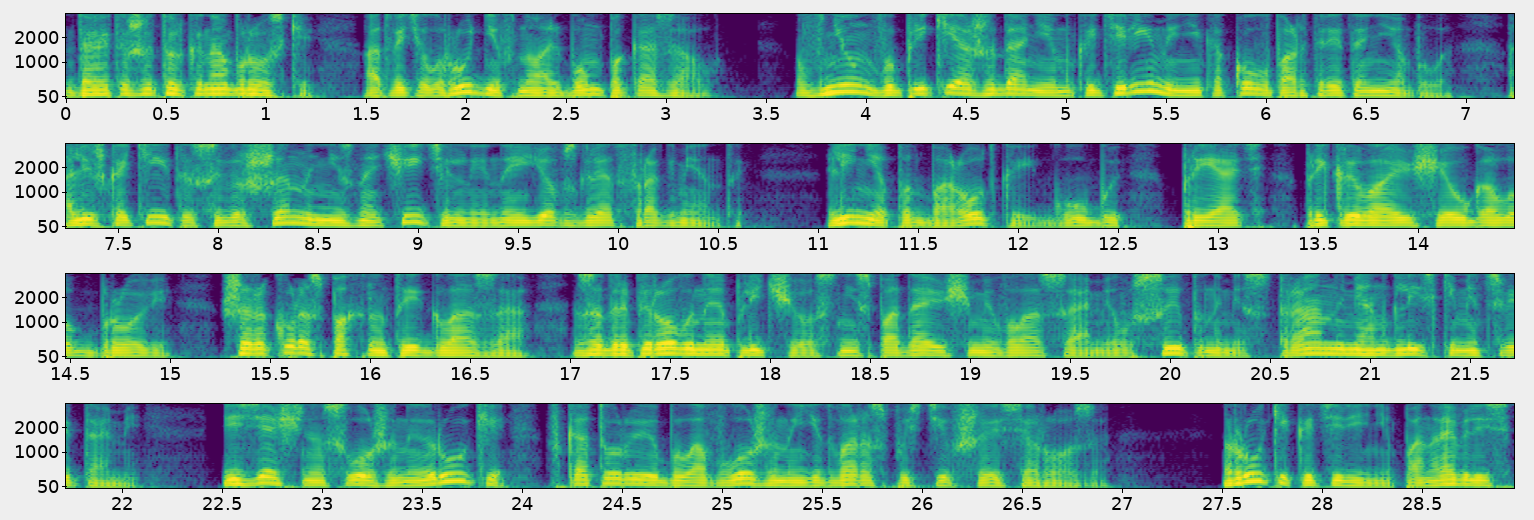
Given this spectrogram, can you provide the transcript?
«Да это же только наброски», — ответил Руднев, но альбом показал. В нем, вопреки ожиданиям Катерины, никакого портрета не было, а лишь какие-то совершенно незначительные, на ее взгляд, фрагменты. Линия подбородка и губы, прядь, прикрывающая уголок брови, широко распахнутые глаза, задрапированное плечо с неспадающими волосами, усыпанными странными английскими цветами, изящно сложенные руки, в которые была вложена едва распустившаяся роза. Руки Катерине понравились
